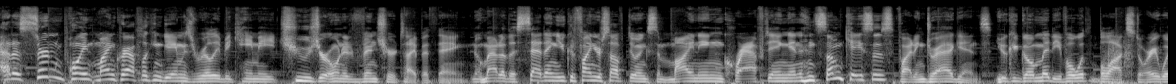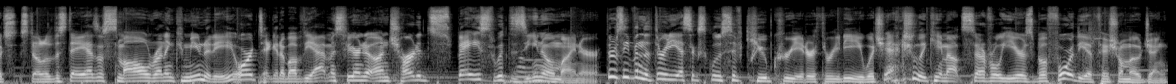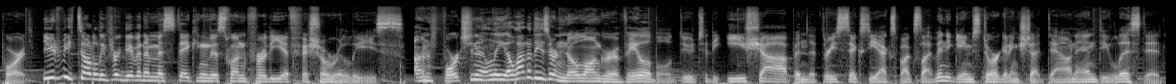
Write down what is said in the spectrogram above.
At a certain point, Minecraft looking games really became a choose your own adventure type of thing. No matter the setting, you could find yourself doing some mining, crafting, and in some cases, fighting dragons. You could go medieval with Block Story, which still to this day has a small running community, or take it above the atmosphere into uncharted space with Xenominer. There's even the 3DS exclusive Cube Creator 3D, which actually came out several years before the official Mojang port. You'd be totally forgiven in mistaking this one for the official release. Unfortunately, a lot of these are no longer available due to the eShop and the 360 Xbox Live Indie Game Store getting shut down and delisted.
